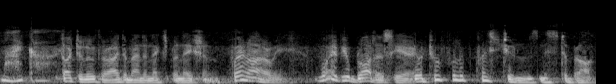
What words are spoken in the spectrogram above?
Michael. Dr. Luther, I demand an explanation. Where are we? Why have you brought us here? You're too full of questions, Mr. Brock.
